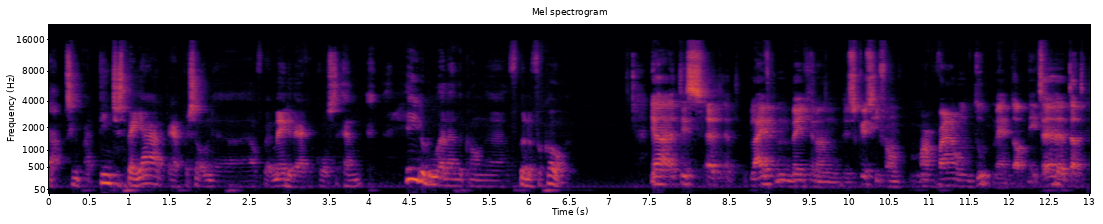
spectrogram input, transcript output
ja, misschien een paar tientjes per jaar per persoon uh, of per medewerker kosten en een heleboel ellende kan, of kunnen voorkomen. Ja, het, is, het, het, blijft een beetje een discussie van, maar waarom doet men dat niet? Hè? Dat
